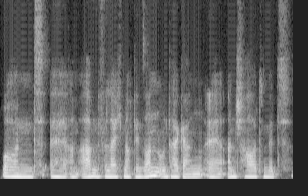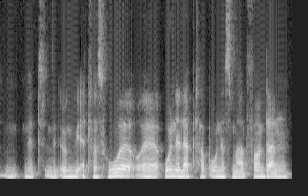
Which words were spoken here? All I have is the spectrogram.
und äh, am Abend vielleicht noch den Sonnenuntergang äh, anschaut mit, mit, mit irgendwie etwas Ruhe, äh, ohne Laptop, ohne Smartphone, dann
